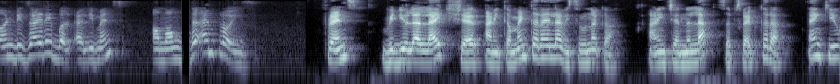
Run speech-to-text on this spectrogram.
undesirable elements among the employees friends व्हिडिओला लाईक शेअर आणि कमेंट करायला विसरू नका. आणि चॅनलला सबस्क्राईब करा. थँक्यू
